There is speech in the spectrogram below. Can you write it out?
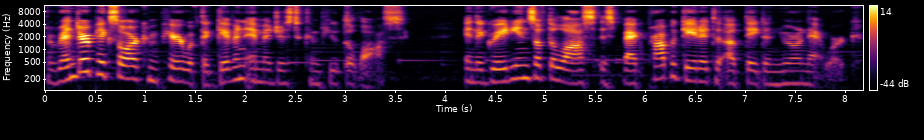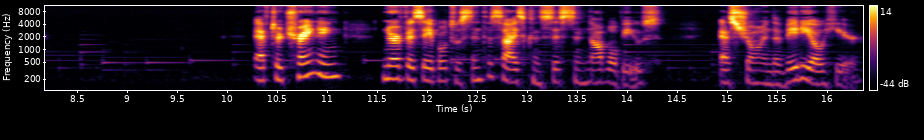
The rendered pixel are compared with the given images to compute the loss, and the gradients of the loss is backpropagated to update the neural network. After training, NeRF is able to synthesize consistent novel views, as shown in the video here.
